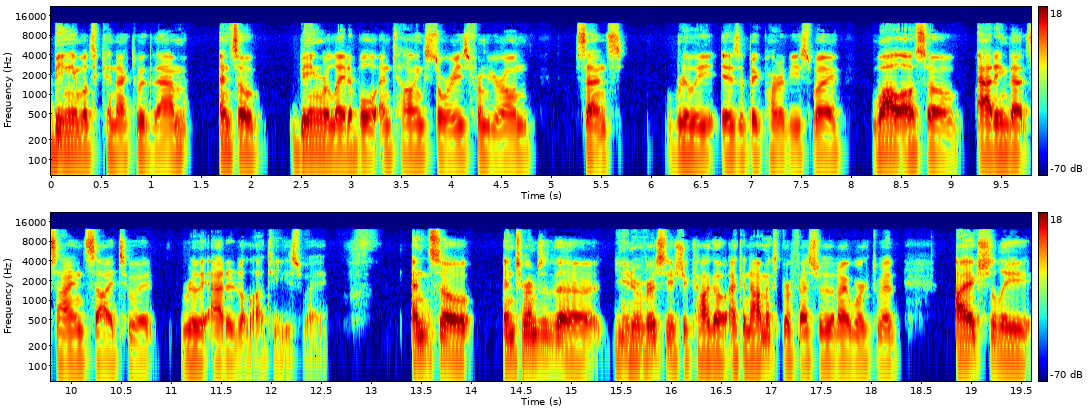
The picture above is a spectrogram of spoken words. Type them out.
being able to connect with them. And so being relatable and telling stories from your own sense really is a big part of Yeastway, while also adding that science side to it really added a lot to Eastway. And so, in terms of the University of Chicago economics professor that I worked with, I actually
